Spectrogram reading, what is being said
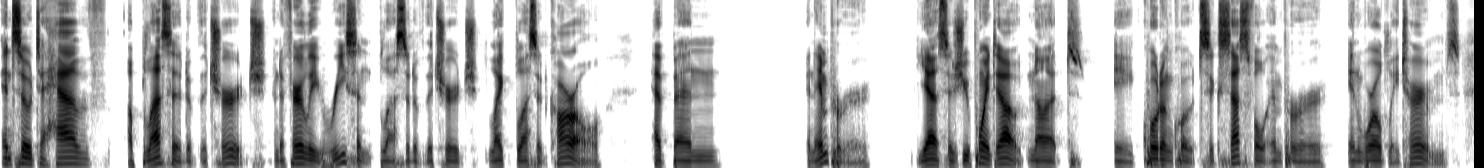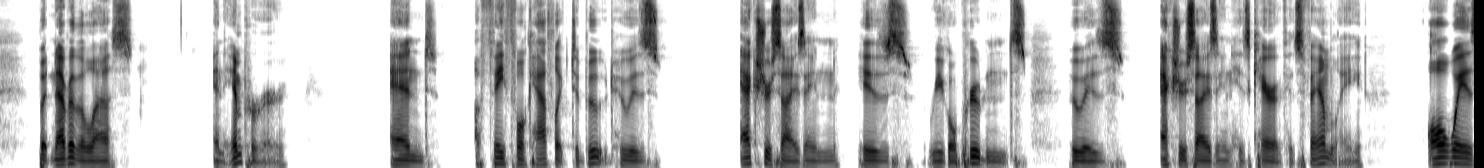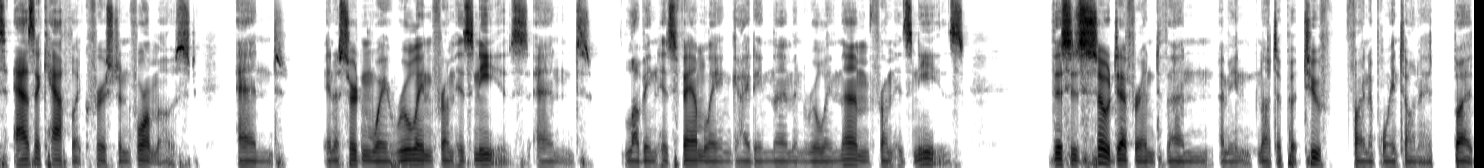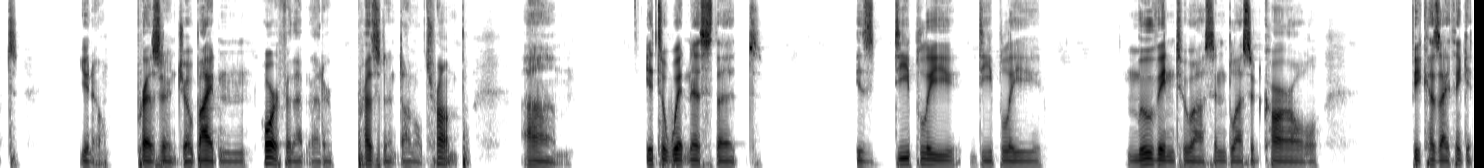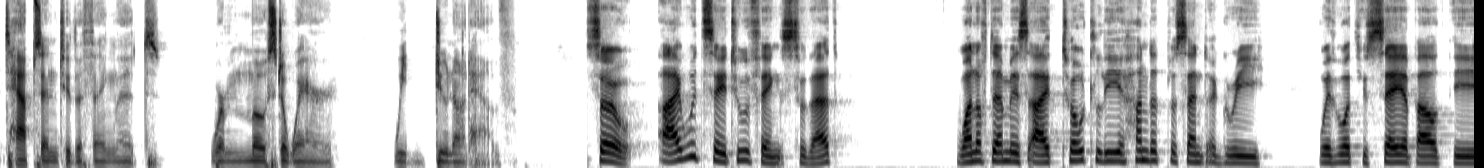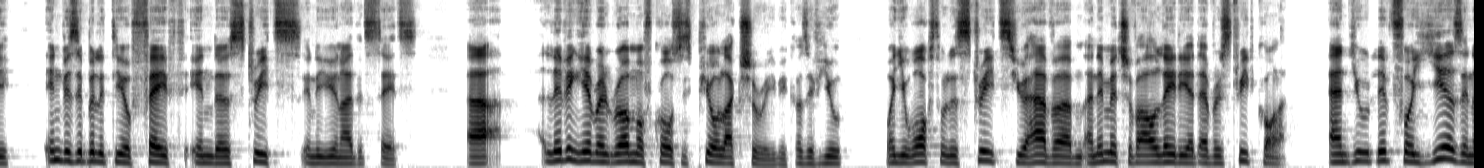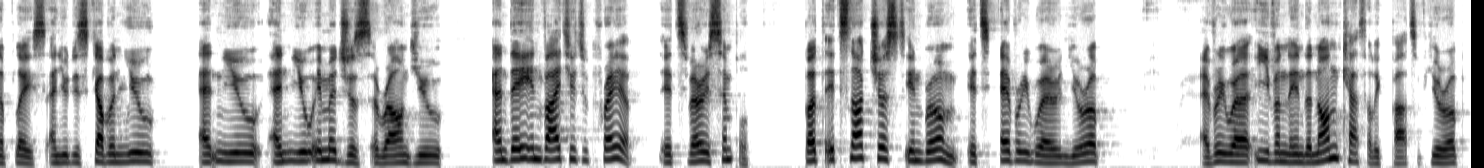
And so to have a blessed of the church and a fairly recent blessed of the church like Blessed Karl have been an emperor. Yes, as you point out, not a quote unquote successful emperor in worldly terms, but nevertheless an emperor. And a faithful Catholic to boot who is exercising his regal prudence, who is exercising his care of his family, always as a Catholic first and foremost, and in a certain way ruling from his knees and loving his family and guiding them and ruling them from his knees. This is so different than, I mean, not to put too fine a point on it, but, you know, President Joe Biden, or for that matter, President Donald Trump. Um, it's a witness that is deeply, deeply moving to us in Blessed Karl because I think it taps into the thing that we're most aware we do not have. So I would say two things to that. One of them is I totally 100% agree with what you say about the invisibility of faith in the streets in the United States. Uh, living here in Rome, of course, is pure luxury because if you, when you walk through the streets, you have um, an image of Our Lady at every street corner, and you live for years in a place, and you discover new and new and new images around you, and they invite you to prayer. It's very simple, but it's not just in Rome; it's everywhere in Europe, everywhere, even in the non-Catholic parts of Europe.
